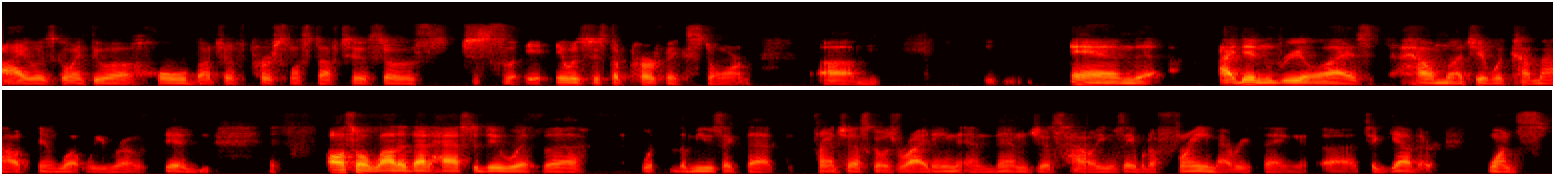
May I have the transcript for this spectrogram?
I was going through a whole bunch of personal stuff too. So it was just it, it was just a perfect storm. Um, and I didn't realize how much it would come out in what we wrote. It also a lot of that has to do with uh, with the music that Francesco's writing, and then just how he was able to frame everything uh, together once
